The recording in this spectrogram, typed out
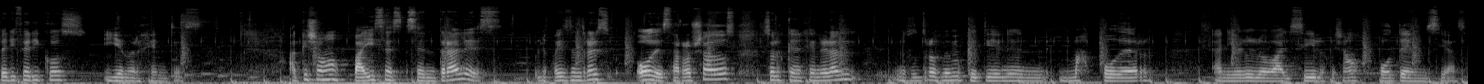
periféricos y emergentes. ¿A qué llamamos países centrales? Los países centrales o desarrollados son los que en general nosotros vemos que tienen más poder a nivel global, ¿sí? los que llamamos potencias,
